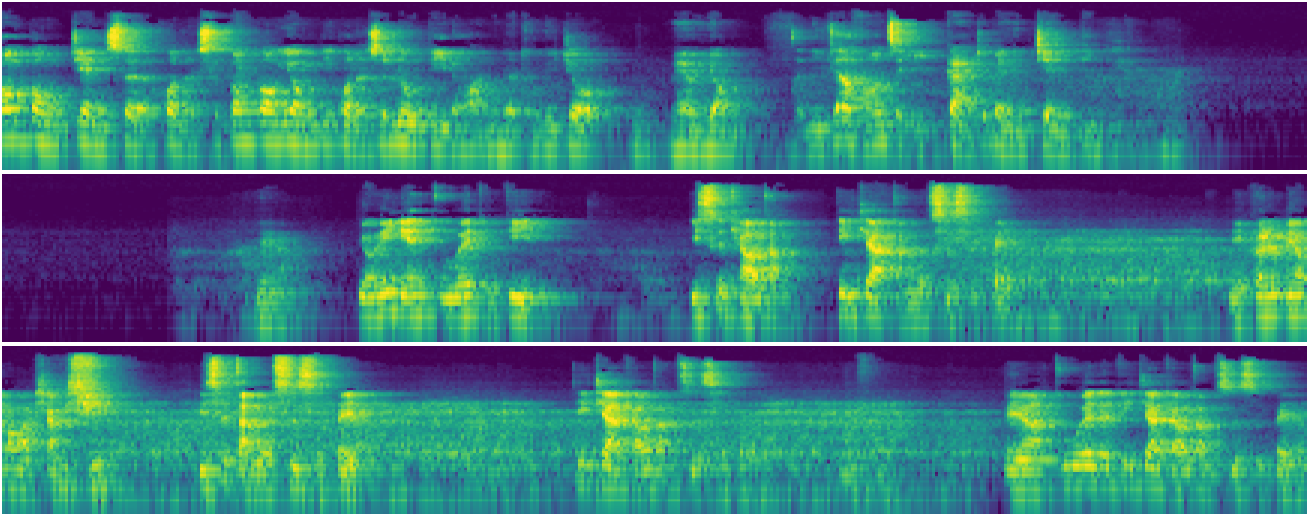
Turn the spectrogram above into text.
公共建设，或者是公共用地，或者是陆地的话，你的土地就没有用。你只要房子一盖，就变成建地。对啊，有一年土为土地一次调涨，地价涨了四十倍。你可能没有办法相信，一次涨了四十倍，地价调涨四十倍。对啊，土为的地价调涨四十倍啊，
